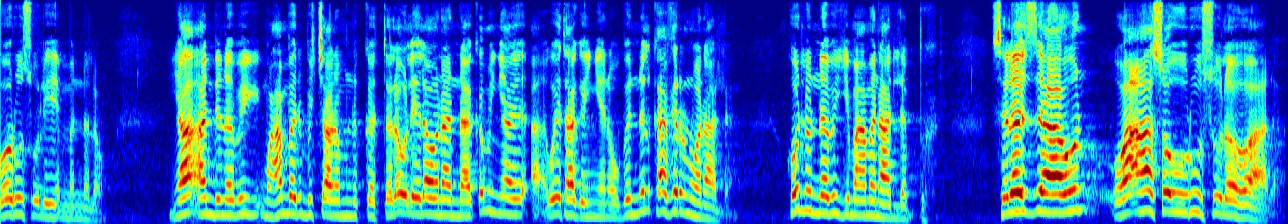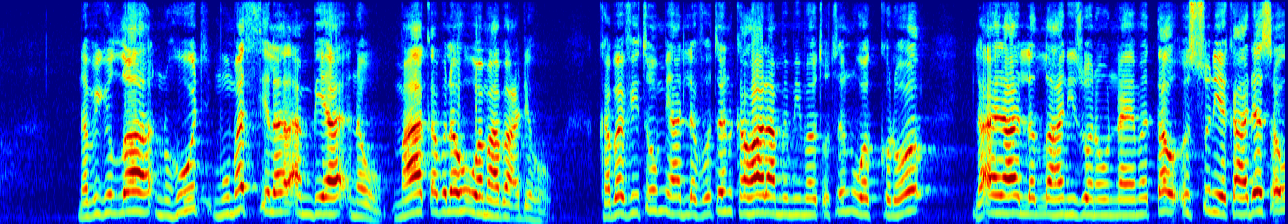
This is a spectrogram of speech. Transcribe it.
ወሩሱሊህ የምንለው። እኛ አንድ ነቢይ ሙሐመድ ብቻ ነው የምንከተለው ሌላውን አናቅም እኛ ወየት አገኘ ነው ብንል ካፊር እንሆናለን። ሁሉን ነቢይ ማመን አለብህ። ስለዚህ አሁን ወአሰው ሩሱለሁ አለ። ነቢዩላህ ሁድ ሙመሲለ አንቢያ ነው። ማ ቀብለሁ ወማ ባዕደሁ። ከበፊቱም ያለፉትን ከኋላም የሚመጡትን ወክሎ ላኢላሃ ኢለላህን ይዞ ነውና የመጣው እሱን የካደ ሰው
